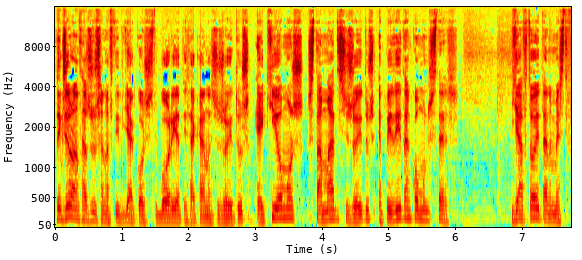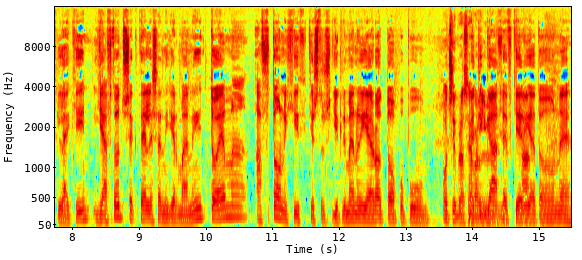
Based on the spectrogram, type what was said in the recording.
δεν ξέρω αν θα ζούσαν αυτοί οι 200 στην πορεία, τι θα κάναν στη ζωή τους. Εκεί όμως σταμάτησε η ζωή τους επειδή ήταν κομμουνιστές. Γι' αυτό ήταν μέσα στη φυλακή, γι' αυτό τους εκτέλεσαν οι Γερμανοί. Το αίμα αυτών χύθηκε στο συγκεκριμένο ιερό τόπο που Ο Τσίπρας με έβαλε την κάθε λουλούδια. ευκαιρία Α. το ναι,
